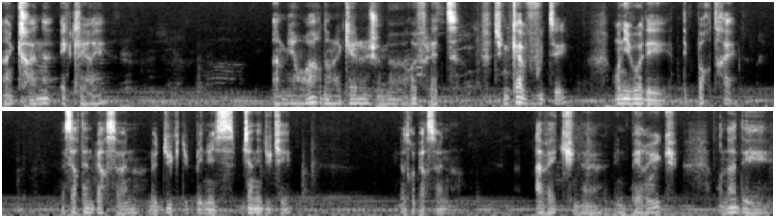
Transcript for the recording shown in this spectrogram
Un crâne éclairé un miroir dans lequel je me reflète. C'est une cave voûtée. On y voit des, portraits de certaines personnes. Le duc du pénis bien éduqué. Une autre personne avec une, perruque. On a des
